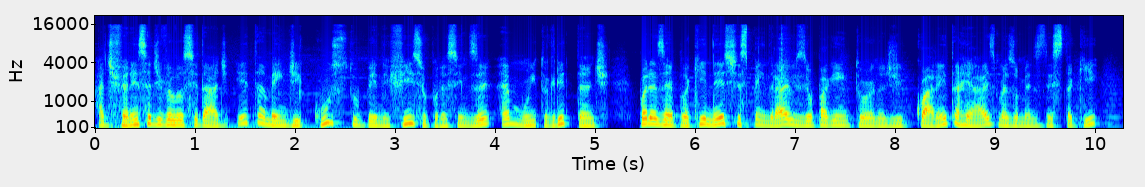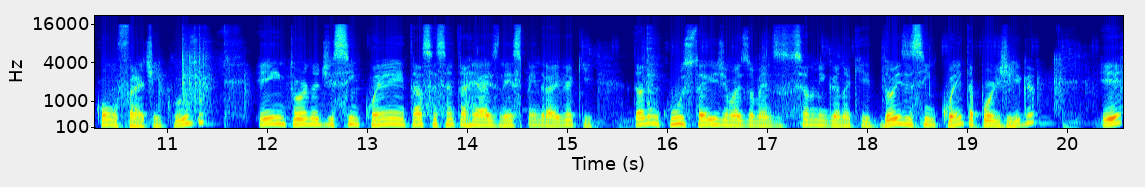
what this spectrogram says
A diferença de velocidade e também de custo-benefício, por assim dizer, é muito gritante. Por exemplo, aqui nestes pendrives eu paguei em torno de 40 reais, mais ou menos nesse daqui, com o frete incluso, em torno de 50 a 60 reais nesse pendrive aqui, dando um custo aí de mais ou menos, se eu não me engano aqui, 2,50 por giga e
